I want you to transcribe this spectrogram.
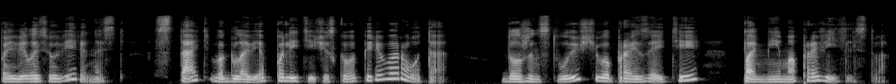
Появилась уверенность стать во главе политического переворота, долженствующего произойти помимо правительства.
